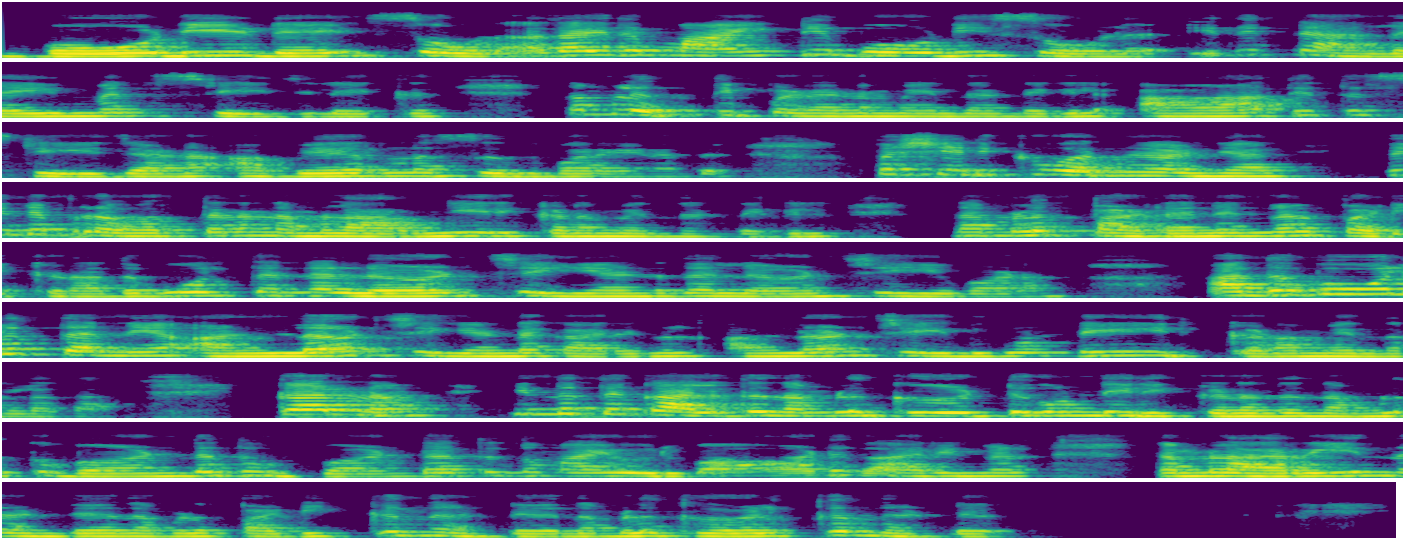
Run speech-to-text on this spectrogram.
ബോഡിയുടെ സോൾ അതായത് മൈൻഡ് ബോഡി സോൾ ഇതിന്റെ അലൈൻമെന്റ് സ്റ്റേജിലേക്ക് നമ്മൾ എത്തിപ്പെടണം എന്നുണ്ടെങ്കിൽ ആദ്യത്തെ സ്റ്റേജാണ് അവയർനെസ് എന്ന് പറയുന്നത്. അപ്പൊ ശരിക്കും പറഞ്ഞു കഴിഞ്ഞാൽ ഇതിന്റെ പ്രവർത്തനം നമ്മൾ അറിഞ്ഞിരിക്കണം എന്നുണ്ടെങ്കിൽ നമ്മൾ പഠനങ്ങൾ പഠിക്കണം. അതുപോലെ തന്നെ ലേൺ ചെയ്യേണ്ടത് ലേൺ ചെയ്യുവാണം. അതുപോലെ തന്നെ അൺലേൺ ചെയ്യേണ്ട കാര്യങ്ങൾ അൺലേൺ ചെയ്തുകൊണ്ടേ ഇരിക്കണം എന്നുള്ളതാണ്. കാരണം ഇന്നത്തെ കാലത്ത് നമ്മൾ കേട്ടുകൊണ്ടിരിക്കുന്നത് നമ്മൾക്ക് വേണ്ടതും വേണ്ടാത്തതുമായ ഒരുപാട് കാര്യങ്ങൾ നമ്മൾ അറിയുന്നുണ്ട് നമ്മൾ പഠിക്കുന്നുണ്ട് നമ്മൾ കേൾക്കുന്നുണ്ട്.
